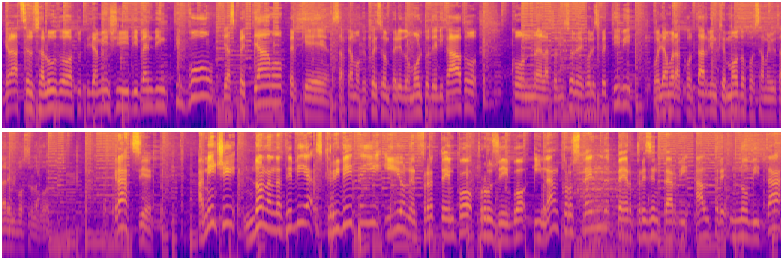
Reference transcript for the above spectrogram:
Grazie, un saluto a tutti gli amici di Vending TV, vi aspettiamo perché sappiamo che questo è un periodo molto delicato, con la trasmissione dei corrispettivi vogliamo raccontarvi in che modo possiamo aiutare il vostro lavoro. Grazie, amici non andate via, scrivetegli, io nel frattempo proseguo in altro stand per presentarvi altre novità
